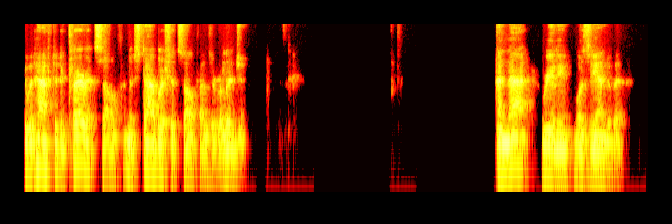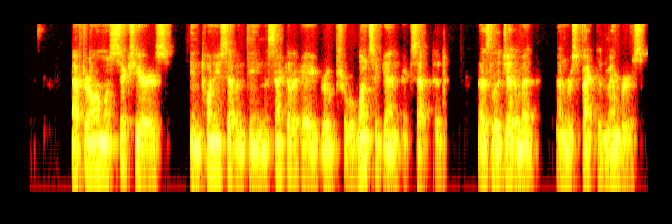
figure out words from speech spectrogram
it would have to declare itself and establish itself as a religion. And that really was the end of it. After almost six years, in 2017, the secular AA groups were once again accepted as legitimate and respected members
